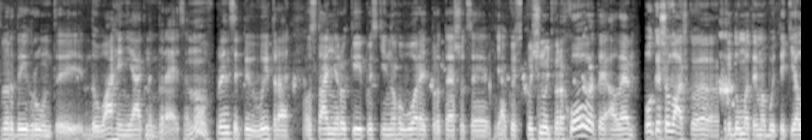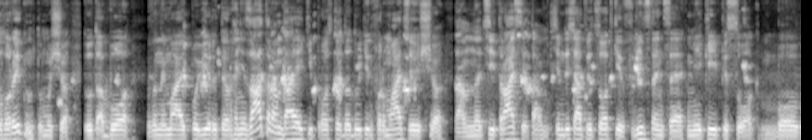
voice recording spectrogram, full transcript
твердий ґрунт, до уваги ніяк не береться. Ну, в принципі, витра останні роки постійно говорять про те, що це якось почнуть враховувати, але поки що важко придумати, мабуть, такий алгоритм, тому що тут або вони мають повірити організаторам, да, які просто дадуть інформацію, що там на цій трасі там 70% відстань це м'який пісок. Бо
